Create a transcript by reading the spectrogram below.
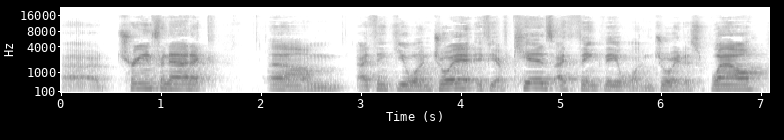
uh, train fanatic Um, I think you will enjoy it. If you have kids, I think they will enjoy it as well.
